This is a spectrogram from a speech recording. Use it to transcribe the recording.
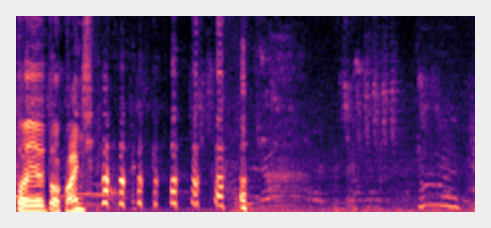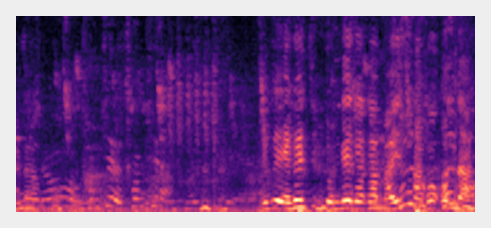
또, 얘 또 관심. 저거 애가집 동네 가가 많이 사고 온나.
